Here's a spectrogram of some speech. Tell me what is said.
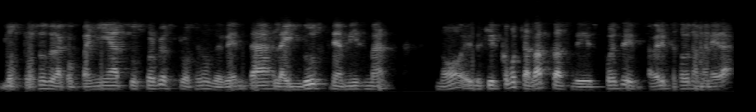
los procesos de la compañía, tus propios procesos de venta, la industria misma? ¿No? Es decir, ¿cómo te adaptas después de haber empezado de una manera?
